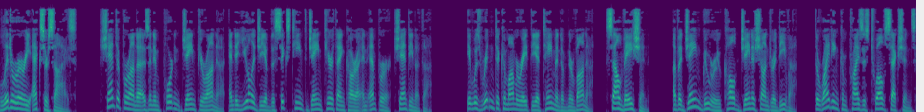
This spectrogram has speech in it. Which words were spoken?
literary exercise. Shantapurana is an important Jain Purana, and a eulogy of the 16th Jain Tirthankara and Emperor, Shantinatha. It was written to commemorate the attainment of nirvana salvation", of a Jain guru called Jainachandra Deva. The writing comprises 12 sections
